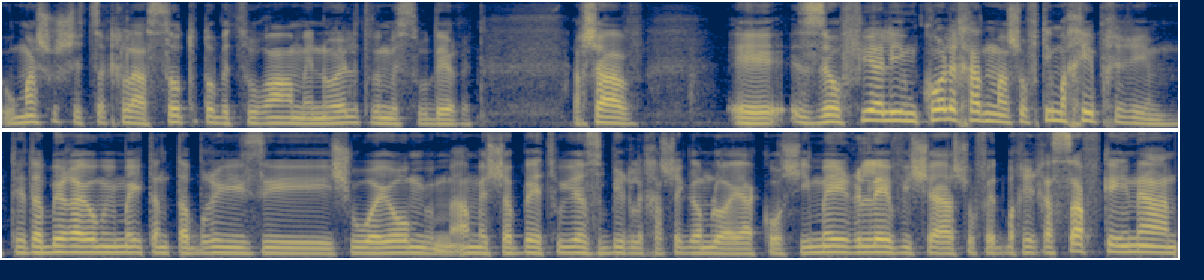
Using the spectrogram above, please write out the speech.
הוא משהו שצריך לעשות אותו בצורה מנוהלת ומסודרת. עכשיו, אה, זה הופיע לי עם כל אחד מהשופטים הכי בכירים. תדבר היום עם איתן טבריזי, שהוא היום המשבץ, הוא יסביר לך שגם לא היה קושי. מאיר לוי, שהיה שופט בכיר, אסף קינן,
